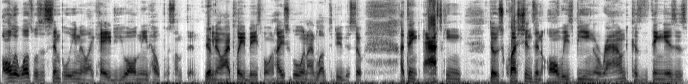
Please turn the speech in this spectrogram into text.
All it was was a simple email like, "Hey, do you all need help with something?" Yep. You know, I played baseball in high school, and I'd love to do this. So, I think asking those questions and always being around, because the thing is, is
